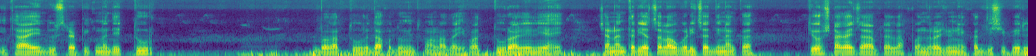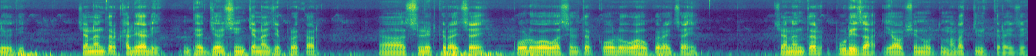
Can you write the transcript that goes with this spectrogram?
इथं आहे दुसऱ्या पीकमध्ये तूर. बघा तूर दाखवतो मी तुम्हाला. आता हे बघा तूर आलेली आहे. त्यानंतर याचा लागवडीचा दिनांक तोच टाकायचा आहे आपल्याला. पंधरा जून एका दिवशी पेरली होती. त्यानंतर खाली आले. इथं जलसिंचनाचे प्रकार सिलेक्ट करायचं आहे. कोडवाहू असेल तर कोडवाहू करायचा आहे. त्यानंतर पुढे जा या ऑप्शनवर तुम्हाला क्लिक करायचं आहे.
